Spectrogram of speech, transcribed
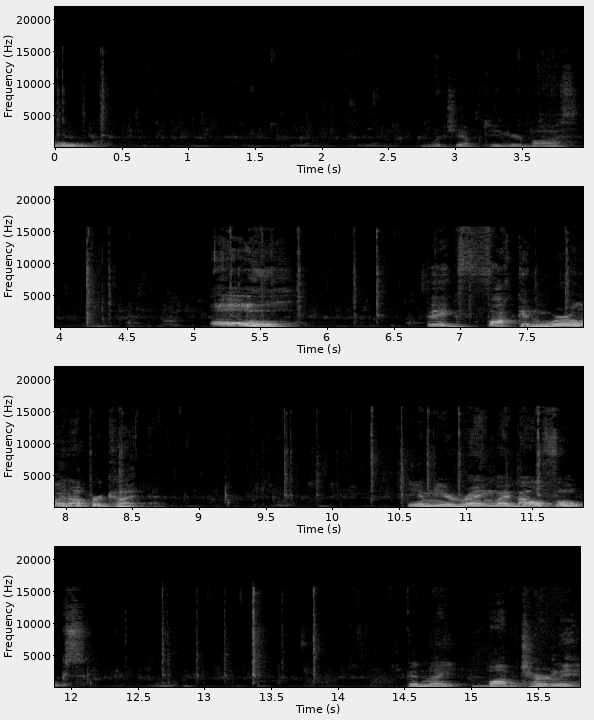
Ooh. What you up to here, boss? Oh! Big fucking whirling uppercut. Damn near rang my bell, folks. Good night, Bob Charlie.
